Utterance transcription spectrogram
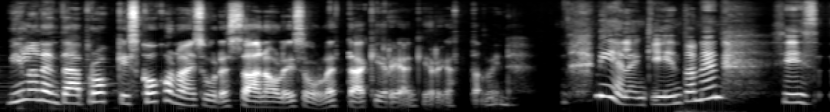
Millainen tämä prokkis kokonaisuudessaan oli sulle, tämä kirjan kirjoittaminen? Mielenkiintoinen. Siis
